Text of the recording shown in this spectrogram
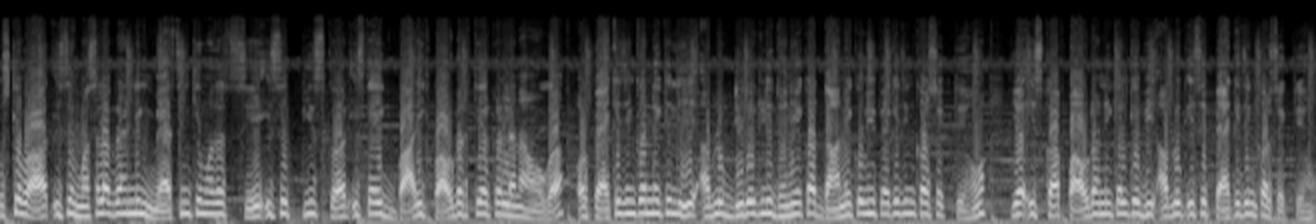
उसके बाद इसे मसाला ग्राइंडिंग मशीन की मदद से इसे पीस कर इसका एक बारीक पाउडर तैयार कर लेना होगा। और पैकेजिंग करने के लिए आप लोग डायरेक्टली धनिया का दाने को भी पैकेजिंग कर सकते हो, या इसका पाउडर निकल के भी आप लोग इसे पैकेजिंग कर सकते हो।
